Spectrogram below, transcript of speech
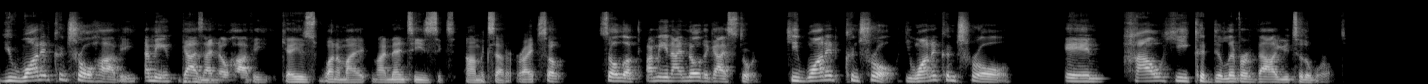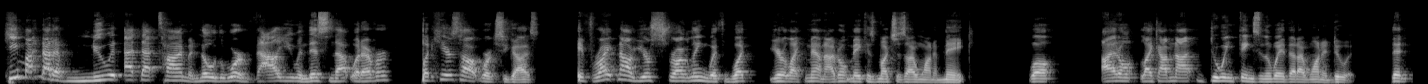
you wanted control Javi. I mean, guys, mm-hmm. I know Javi. Okay, he's one of my my mentees, um, et cetera. Right. So, so look, I mean, I know the guy's story. He wanted control. He wanted control in how he could deliver value to the world. He might not have knew it at that time and know the word value and this and that, whatever. But here's how it works, you guys. If right now you're struggling with what you're like, man, I don't make as much as I want to make. Well, I don't like, I'm not doing things in the way that I want to do it then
